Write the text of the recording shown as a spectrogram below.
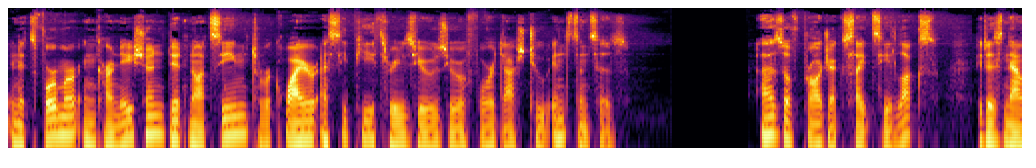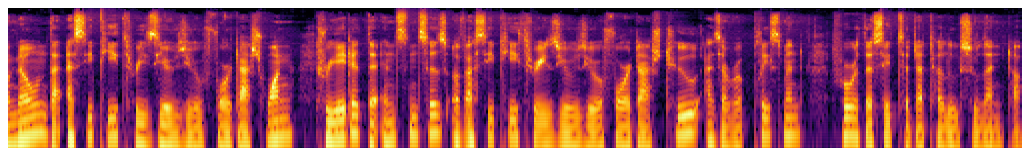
in its former incarnation did not seem to require SCP-3004-2 instances. As of Project Site-C Lux, it is now known that SCP-3004-1 created the instances of SCP-3004-2 as a replacement for the Cicadetta lusulenta.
